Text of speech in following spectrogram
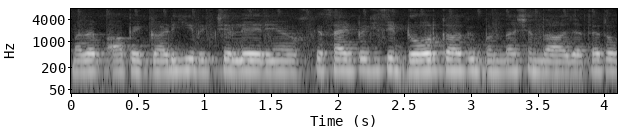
مطلب آپ ایک گاڑی کی پکچر لے رہے ہیں اس کے سائڈ پہ کسی ڈور کا کوئی بندہ شندہ آ جاتا ہے تو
